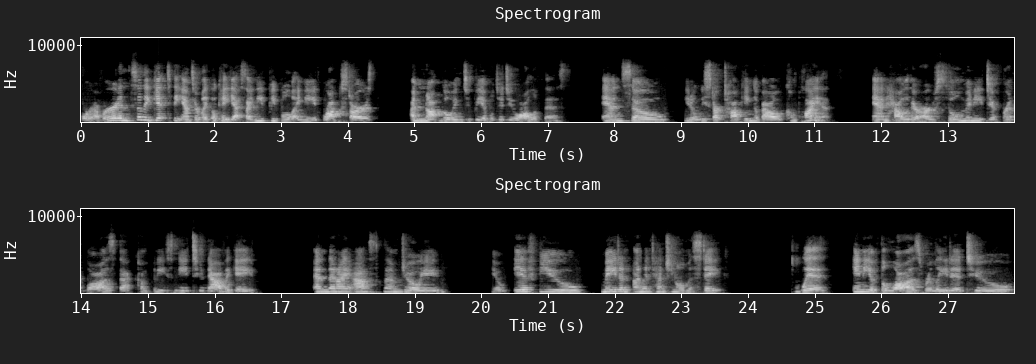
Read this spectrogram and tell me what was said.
forever? And so they get to the answer of, like, okay, yes, I need people, I need rock stars. I'm not going to be able to do all of this. And so, you know, we start talking about compliance and how there are so many different laws that companies need to navigate. And then I ask them, Joey, you know, if you made an unintentional mistake with any of the laws related to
